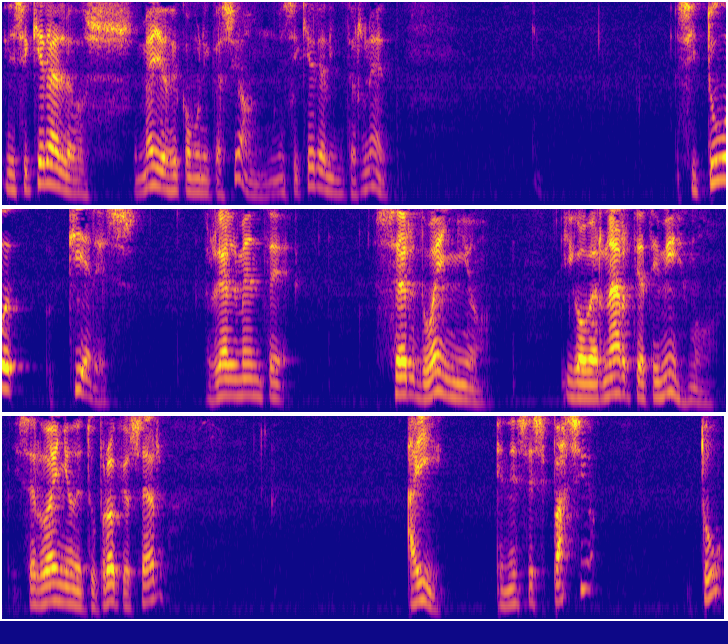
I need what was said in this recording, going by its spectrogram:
Ni siquiera los medios de comunicación, ni siquiera el Internet. Si tú quieres realmente ser dueño y gobernarte a ti mismo y ser dueño de tu propio ser, ahí, en ese espacio, tú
